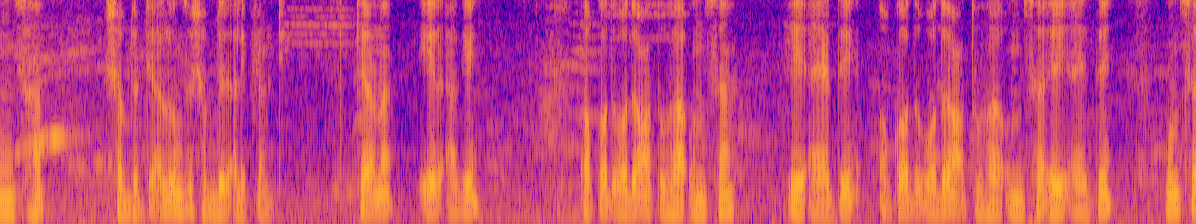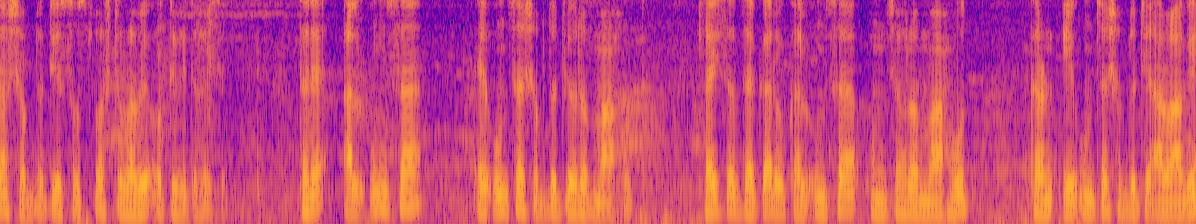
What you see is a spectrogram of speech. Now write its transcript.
উংসা শব্দটি আল উংসা শব্দের আলিফলামটি কেননা এর আগে অকদ ওদা উনসা এই আয়াতে, অকদ ওদা উনসা এই আয়াতে উনসা শব্দটি সুস্পষ্টভাবে অতিহিত হয়েছে। তাহলে আল উংসা এই উনসা শব্দটি হলো মাহুদ লাইসা জাকারু কাল উনসা উনসা হলো মাহুদ কারণ এই উনসা শব্দটি আরও আগে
